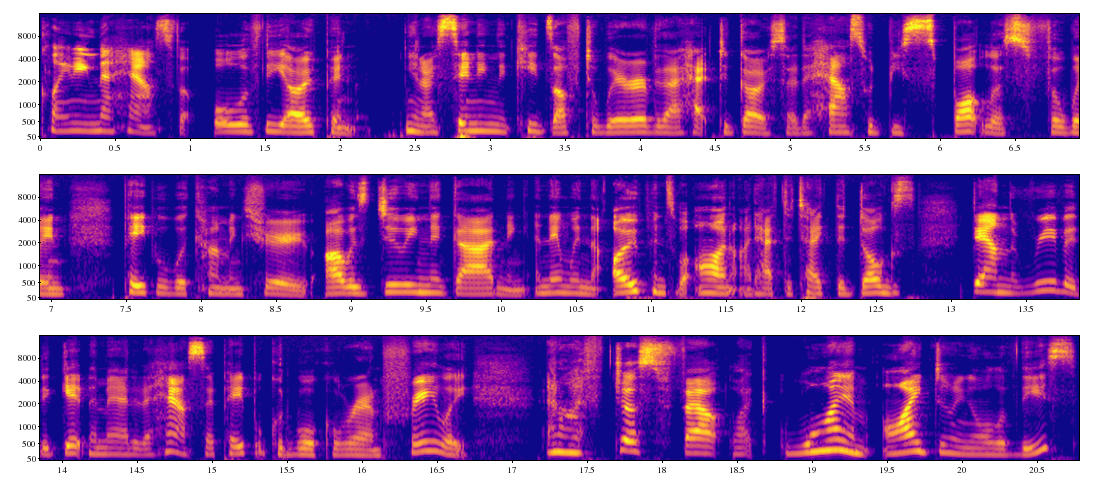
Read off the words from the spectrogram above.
cleaning the house for all of the open you know, sending the kids off to wherever they had to go so the house would be spotless for when people were coming through. I was doing the gardening, and then when the opens were on, I'd have to take the dogs down the river to get them out of the house so people could walk around freely. And I just felt like, why am I doing all of this?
